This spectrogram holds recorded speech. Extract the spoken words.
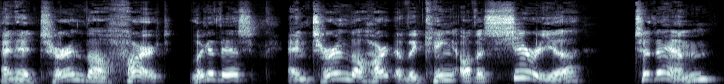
and had turned the heart, look at this, and turned the heart of the king of Assyria to them,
